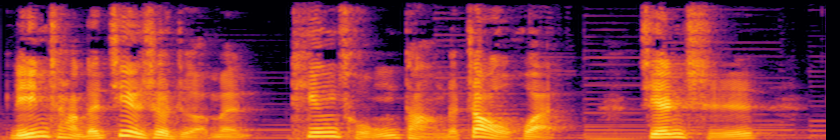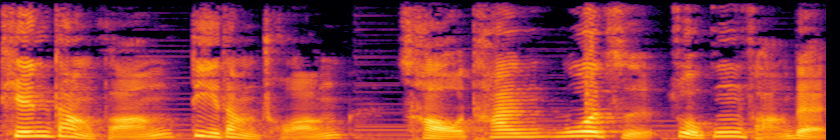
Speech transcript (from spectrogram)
林场的建设者们听从党的召唤，坚持“天当房，地当床，草摊窝子做工房”的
